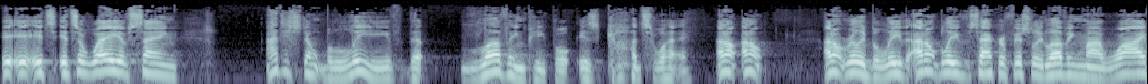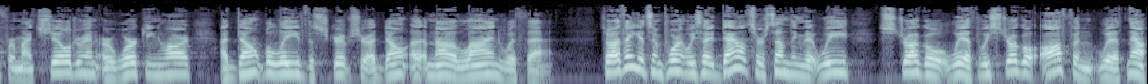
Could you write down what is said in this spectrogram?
It's, it's a way of saying, I just don't believe that loving people is God's way. I don't, I don't, I don't really believe that. I don't believe sacrificially loving my wife or my children or working hard. I don't believe the scripture. I don't, I'm not aligned with that. So I think it's important we say doubts are something that we struggle with. We struggle often with. Now,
